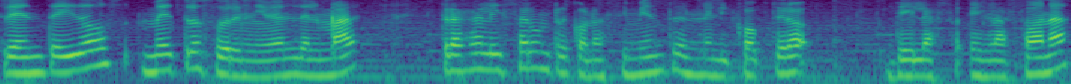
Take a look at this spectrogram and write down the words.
32 metros sobre el nivel del mar tras realizar un reconocimiento en un helicóptero de la, en la zona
